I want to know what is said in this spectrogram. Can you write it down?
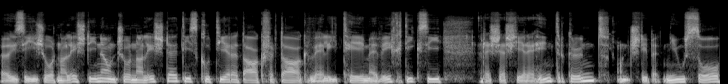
Unsere Journalistinnen und Journalisten diskutieren Tag für Tag, welche Themen wichtig sind, recherchieren Hintergründe und schreiben News so,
